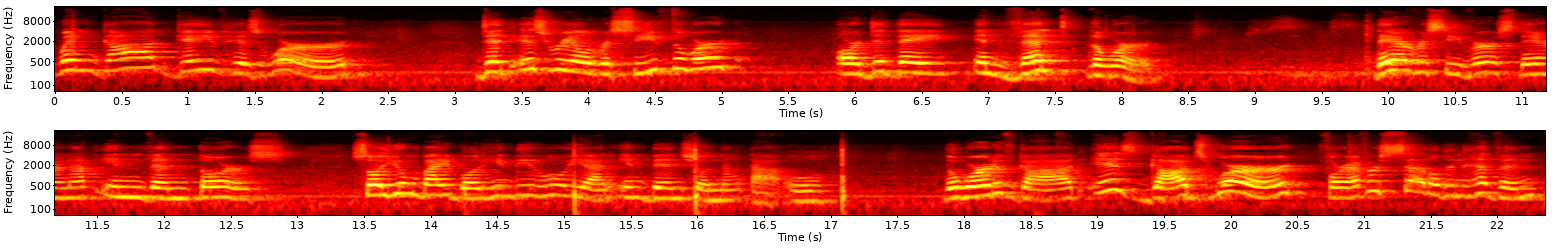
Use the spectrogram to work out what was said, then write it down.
When God gave His word, did Israel receive the word or did they invent the word? They are receivers, they are not inventors. So yung Bible, hindi ho yan invention ng tao. The Word of God is God's Word, forever settled in heaven,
